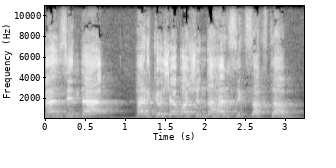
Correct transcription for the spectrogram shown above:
menzilde her köşe başında, her zikzakta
